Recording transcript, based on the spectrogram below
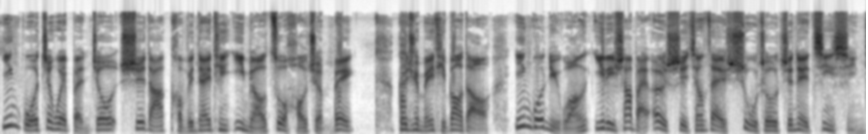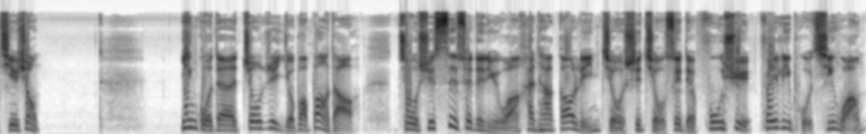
英国正为本周施打 COVID-19 疫苗做好准备。根据媒体报道，英国女王伊丽莎白二世将在数周之内进行接种。英国的《周日邮报》报道，九十四岁的女王和她高龄九十九岁的夫婿菲利普亲王，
